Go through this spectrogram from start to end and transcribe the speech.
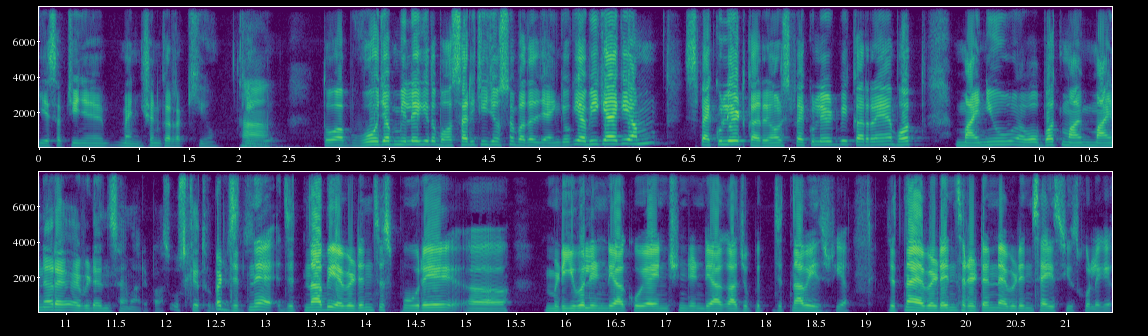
ये सब चीज़ें मैंशन कर रखी हो। हाँ। तो अब वो जब मिलेगी तो बहुत सारी चीज़ें उसमें बदल जाएँगी क्योंकि अभी क्या है कि हम स्पेकुलेट कर रहे हैं और स्पेकुलेट भी कर रहे हैं बहुत माइन्यू वो बहुत माइनर एविडेंस है हमारे पास उसके थ्रू बट जितने जितना भी एविडेंस इस पूरे मिडीवल इंडिया को या एंशंट इंडिया का जो जितना भी हिस्ट्री है जितना एविडेंस रिटर्न एविडेंस है इस चीज़ को लेके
